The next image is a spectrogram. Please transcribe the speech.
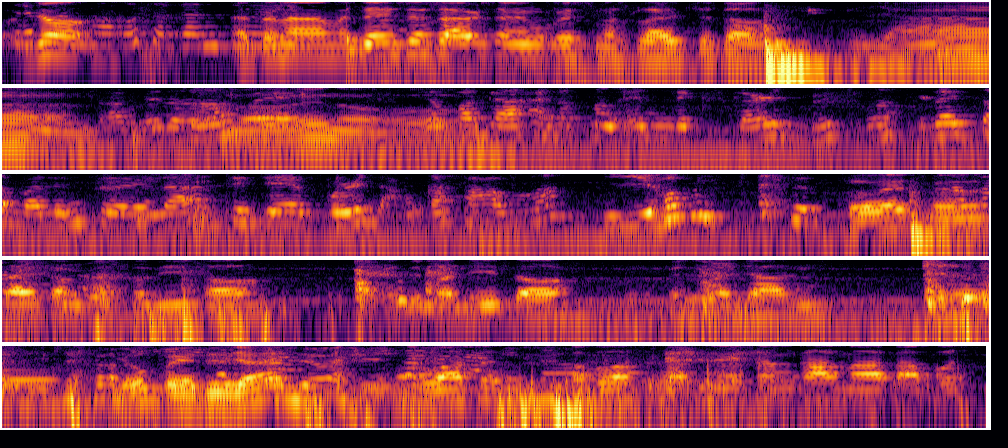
Pinagtitripan Jo. mo ako sa ganito Ito eh. na. Ito yung sinasabi sa yung Christmas lights ito. Yan. Sabi na Ayun, oo. Yung paghahanap ng NLEX card, Christmas light sa Valenzuela, si Jeopard ang kasama. Yun! So guys, meron tayo isang pwesto dito. Pwede pa dito. Pwede pa dyan. Yung pwede dyan. Babawasan, babawasan natin ng isang kama tapos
